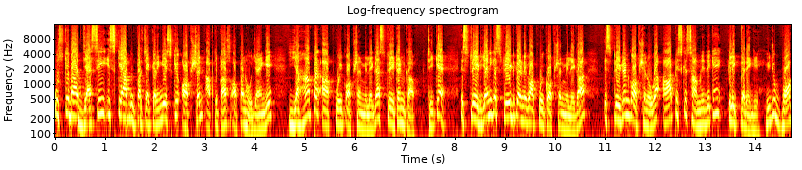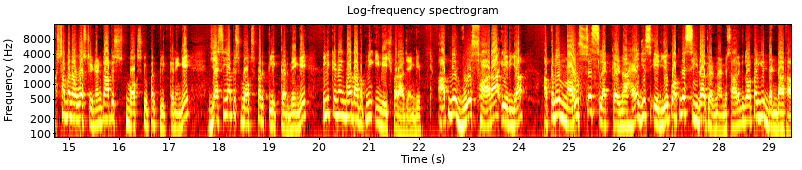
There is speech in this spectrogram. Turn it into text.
उसके बाद जैसे ही इसके आप ऊपर चेक करेंगे, इसके ऑप्शन आपके पास ओपन हो जाएँगे। यहाँ पर आपको एक ऑप्शन मिलेगा स्ट्रेटन का, ठीक है? स्ट्रेट यानी कि स्ट्रेट करने को आपको एक ऑप्शन मिलेगा। स्ट्रेटन का ऑप्शन होगा, आप इसके सामने देखें क्लिक करेंगे। ये जो बॉक्स सा बना हुआ है स्ट्रेटन का, आप इस बॉक्स के ऊपर क्लिक करेंगे। जैसे ही आप इस बॉक्स पर क्लिक कर देंगे क्लिक करने के बाद आप अपनी इमेज पर आ जाएँगे। आपने वो सारा एरिया अपने माउस से सिलेक्ट करना है, जिस एरिया को आपने सीधा करना है। मिसाल के तौर पर ये डंडा था,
